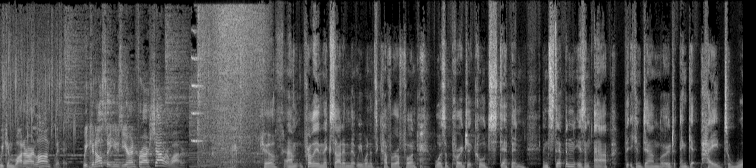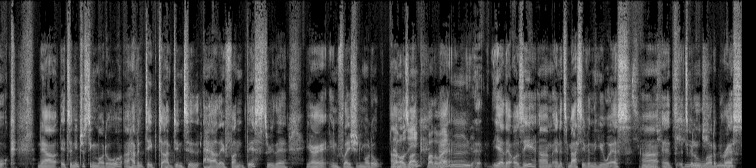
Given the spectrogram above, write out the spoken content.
We can water our lawns with it. We can also use urine for our shower water. Cool. Um, probably the next item that we wanted to cover off on was a project called STEPN. And STEPN is an app that you can download and get paid to walk. Now, it's an interesting model. I haven't deep dived into how they fund this through their, you know, inflation model. They're Um, Aussie, but- by the way. uh, yeah, they're Aussie, um, and it's massive in the US. Uh, it's, it's got a lot of press,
